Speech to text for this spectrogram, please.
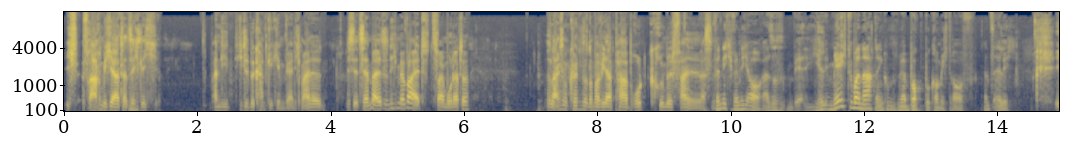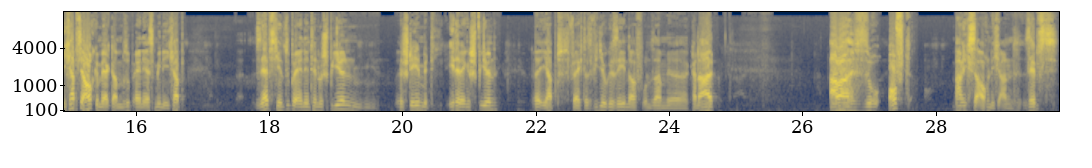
Ich frage mich ja tatsächlich, wann die Titel bekannt gegeben werden. Ich meine, bis Dezember ist es nicht mehr weit. Zwei Monate. So langsam könnten sie doch mal wieder ein paar Brotkrümel fallen lassen. Finde ich, finde ich auch. Also, je mehr ich drüber nachdenke, umso mehr Bock bekomme ich drauf. Ganz ehrlich. Ich habe es ja auch gemerkt am Super NES Mini. Ich habe selbst hier in Super Nintendo Spielen äh, stehen mit jeder Menge Spielen. Äh, Ihr habt vielleicht das Video gesehen auf unserem äh, Kanal. Aber so oft mache ich sie auch nicht an. Selbst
